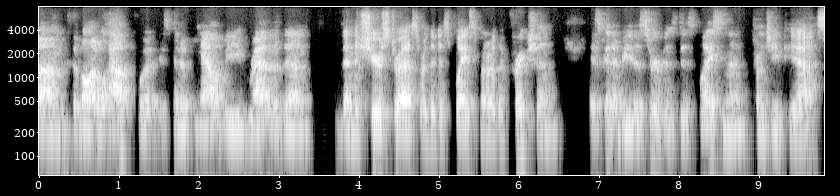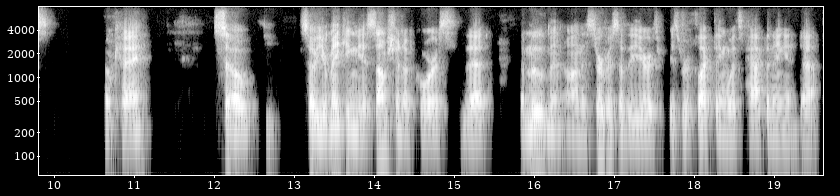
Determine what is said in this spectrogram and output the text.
Um, the model output is going to now be rather than, than the shear stress or the displacement or the friction, it's going to be the surface displacement from GPS. Okay. So, so you're making the assumption, of course, that the movement on the surface of the earth is reflecting what's happening at depth.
